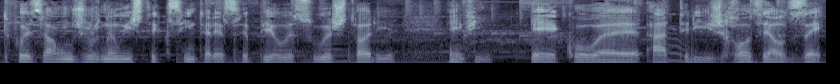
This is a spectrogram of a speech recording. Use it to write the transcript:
Depois há um jornalista que se interessa pela sua história. Enfim, é com a atriz Rosel Zeck,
